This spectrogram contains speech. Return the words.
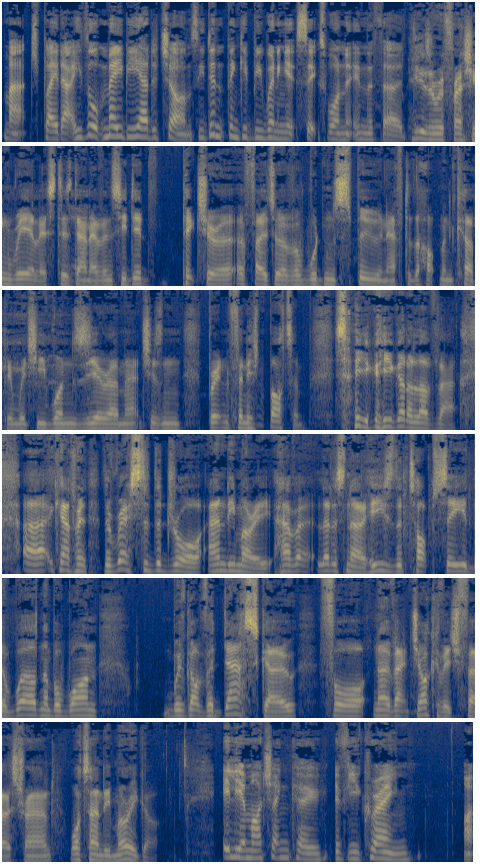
match played out. He thought maybe he had a chance. He didn't think he'd be winning it six one in the third. He is a refreshing realist, as Dan Evans. He did picture a, a photo of a wooden spoon after the Hopman Cup, in which he won zero matches and Britain finished bottom. So you you got to love that. Uh, Catherine, the rest of the draw, Andy Murray, have a, let us know. He's the top seed, the world number one. We've got Verdasco for Novak Djokovic first round. What's Andy Murray got? Ilya Marchenko of Ukraine. I,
